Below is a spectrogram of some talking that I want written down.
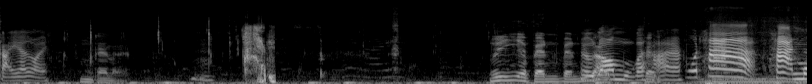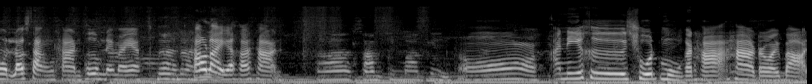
ไก่อร่อยอืมไก่อร่อยอืมเฮ้ยเหี้ยเป็นเป็นเดี๋ยวพี่รบ่าอวหมูกระเป็นทะนะถ้าทานหมดเราสั่งทานเพิ่มได้ไหมอะได้ได้เท่าไหร่อะคะทานอ่า สามสิบบาทเองอ๋อ อันนี้คือชุดหมูกระทะห้าร้อยบาท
